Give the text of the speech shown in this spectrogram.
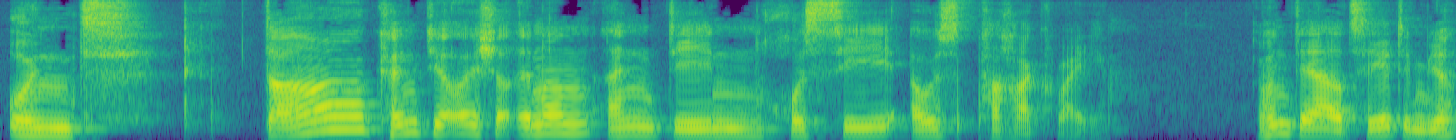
Und da könnt ihr euch erinnern an den José aus Paraguay. Und der erzählte mir,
